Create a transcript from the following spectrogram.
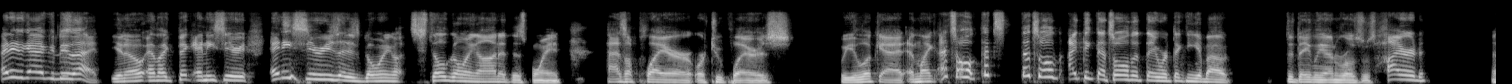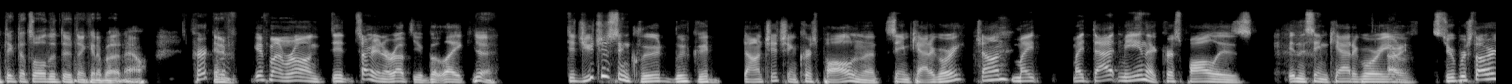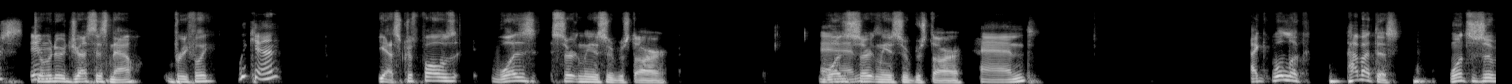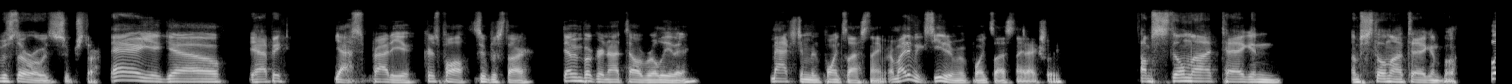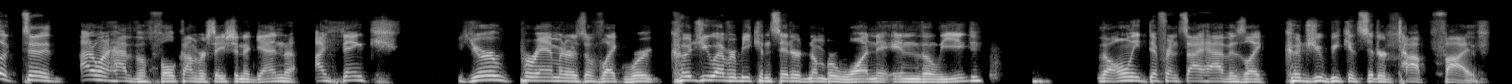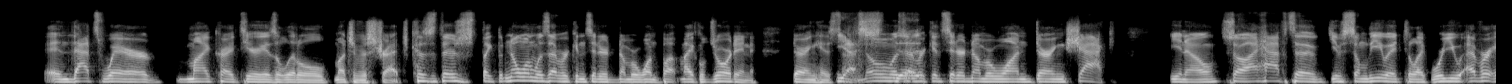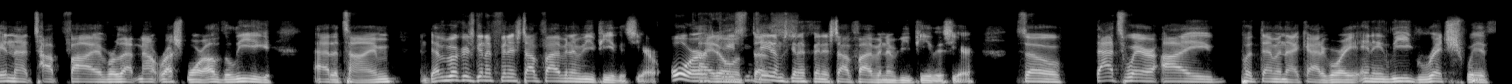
I need a guy who can do that, you know, and like pick any series, any series that is going on, still going on at this point has a player or two players who you look at and like, that's all, that's, that's all. I think that's all that they were thinking about the day Leon Rose was hired. I think that's all that they're thinking about now. Kirk, if, if I'm wrong, did sorry to interrupt you, but like, Yeah. did you just include Luka Doncic and Chris Paul in the same category, John? Might might that mean that Chris Paul is in the same category All of superstars? Do you want me to address this now briefly? we can. Yes. Chris Paul was, was certainly a superstar, was certainly a superstar. And I well, look. How about this? Once a superstar, always a superstar. there you go. You happy? Yes, proud of you. Chris Paul, superstar. Devin Booker, not terrible either. Matched him in points last night. I might have exceeded him in points last night, actually. I'm still not tagging. I'm still not tagging book. look to i don't want to have the full conversation again i think your parameters of like were could you ever be considered number one in the league the only difference i have is like could you be considered top five and that's where my criteria is a little much of a stretch because there's like no one was ever considered number one but michael jordan during his time. Yes. no one was Yeah. ever considered number one during Shaq you know? So i have to give some leeway to like were you ever in that top five or that mount rushmore of the league at a time? And devin booker's going to finish top five in mvp this year or I don't- jayson tatum's going to finish top five in mvp this year. So that's where i put them in that category in a league rich with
